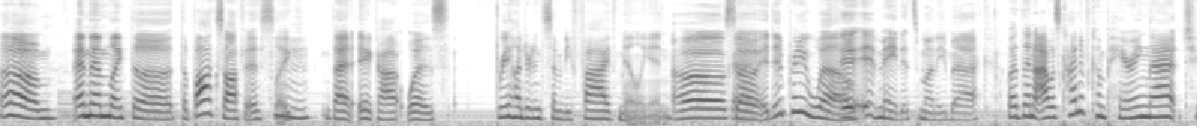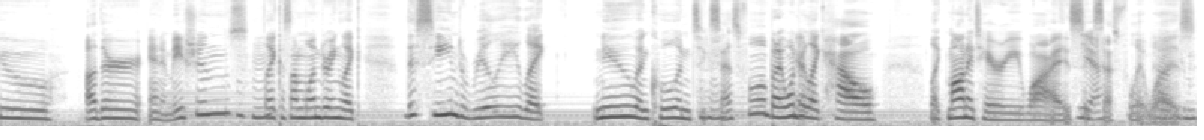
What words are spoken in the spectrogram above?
Um, and then like the the box office like Mhm. that it got was 375 million. Okay. So it did pretty well. it, it made its money back. but then I was kind of comparing that to other animations, Mhm. like, cause I'm wondering, like, this seemed really like new and cool and successful, but I wonder, Mm-hmm. Yeah. like, how, like, monetary wise, Yeah. successful it was.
